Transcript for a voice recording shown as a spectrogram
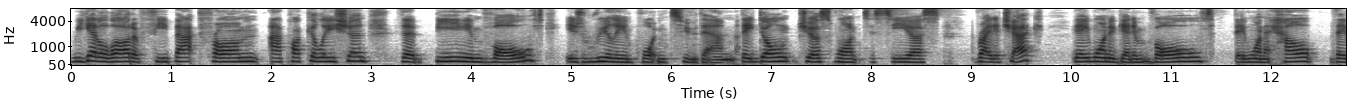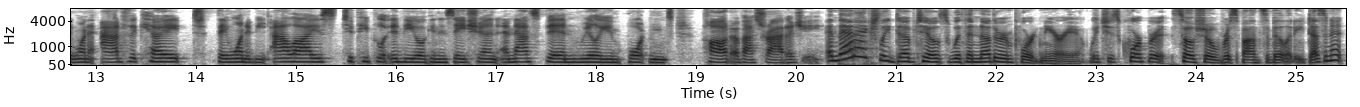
we get a lot of feedback from our population that being involved is really important to them. They don't just want to see us write a check. They want to get involved. They want to help. They want to advocate. They want to be allies to people in the organization. And that's been really important part of our strategy. And that actually dovetails with another important area, which is corporate social responsibility, doesn't it?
